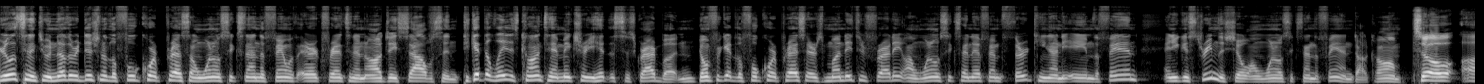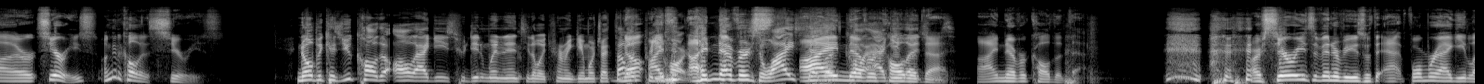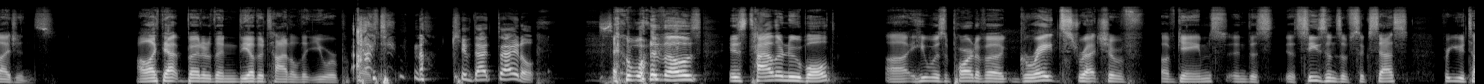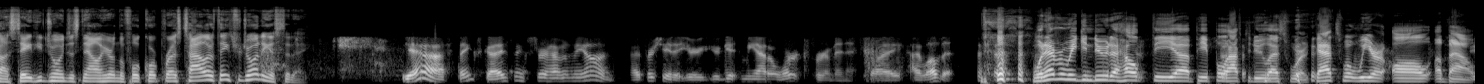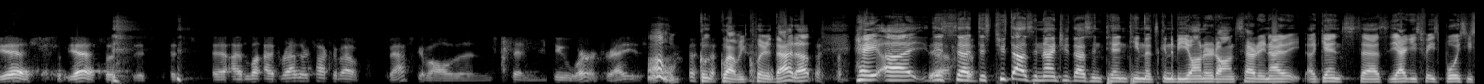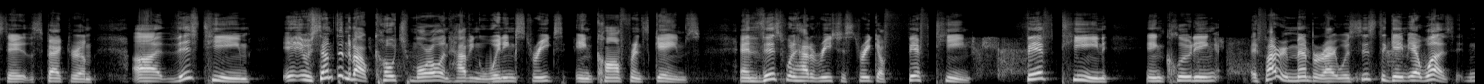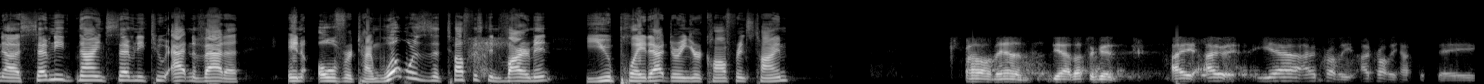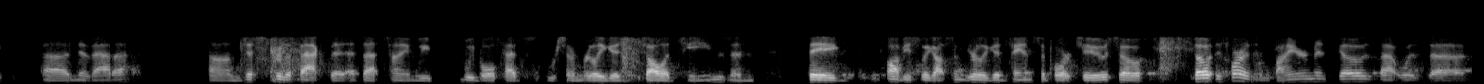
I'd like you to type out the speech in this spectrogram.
You're listening to another edition of the Full Court Press on 1069 The Fan with Eric Frandsen and AJ Salvesen. To get the latest content, make sure you hit the subscribe button. Don't forget the Full Court Press airs Monday through Friday on 1069 FM 1390 AM The Fan, and you can stream the show on 1069thefan.com. So our series, I'm going to call it a series. No, because you called it all Aggies who didn't win an NCAA tournament game, which I thought no, was pretty I, hard. I never. So I said, I let's call never it Aggie called it Legends. that. I never called it that. Our series of interviews with former Aggie legends. I like that better than the other title that you were proposing. I did not give that title. And one of those is Tyler Newbold. Uh, he was a part of a great stretch of, of games and this uh, seasons of success for Utah State. He joins us now here on the Full Court Press. Tyler, thanks for joining us today. Yeah, thanks guys. Thanks for having me on. I appreciate it. You're you're getting me out of work for a minute, so I I love it. Whatever we can do to help the uh, people have to do less work. That's what we are all about. yes, yes. It's, it's, it's, uh, I'd lo- I'd rather talk about basketball than than do work, right? Oh, gl- glad we cleared that up. Hey, uh, this uh, this 2009-2010 team that's going to be honored on Saturday night against uh, the Aggies face Boise State at the Spectrum. Uh, this team, it, was something about Coach Morrill and having winning streaks in conference games, and this one had to reach a streak of 15, 15, including. If I remember right, was this the game? Yeah, it was. Uh, 79-72 at Nevada in overtime. What was the toughest environment you played at during your conference time? Oh man, yeah, that's a good. I I yeah, I'd probably I'd probably have to say uh, Nevada, um, just for the fact that at that time we we both had some really good solid teams and they obviously got some really good fan support too. So, so as far as environment goes, that was uh,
